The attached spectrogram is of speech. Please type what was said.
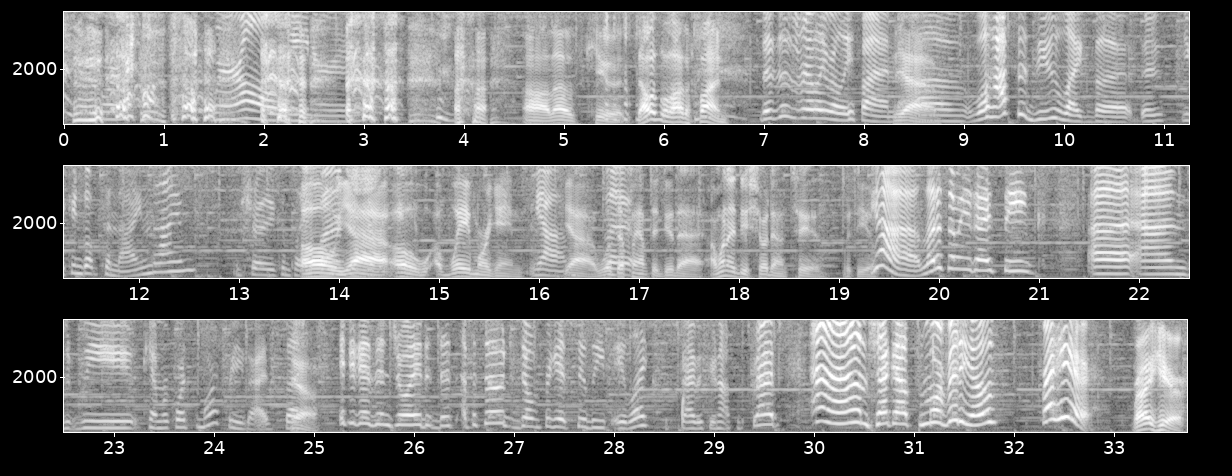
we're, all, we're all wieners. Oh, that was cute. that was a lot of fun. This is really really fun. Yeah. Um, we'll have to do like the there's you can go up to nine times. I'm sure you can play. Oh yeah. Oh, uh, way more games. Yeah, Yeah, we'll but- definitely have to do that. I want to do showdown too with you. Yeah. Let us know what you guys think. Uh, and we can record some more for you guys. But Yeah. if you guys enjoyed this episode, don't forget to leave a like, subscribe if you're not subscribed, and check out some more videos right here. Right here.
